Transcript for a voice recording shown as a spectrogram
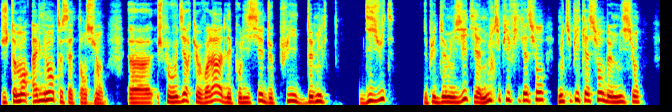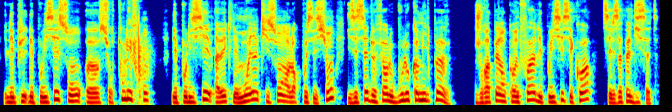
justement alimentent cette tension. Euh, je peux vous dire que voilà, les policiers depuis 2018, depuis 2018, il y a une multiplication, multiplication de missions. Les, les policiers sont sur tous les fronts. Les policiers, avec les moyens qui sont en leur possession, ils essaient de faire le boulot comme ils peuvent. Je vous rappelle encore une fois, les policiers, c'est quoi? C'est les appels 17.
